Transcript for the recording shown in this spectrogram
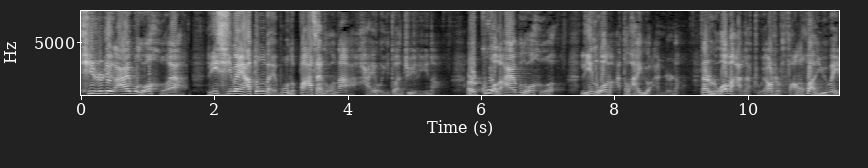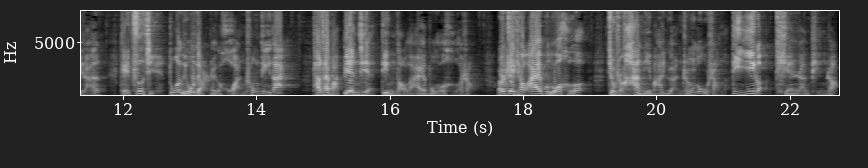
其实这个埃布罗河呀，离西班牙东北部的巴塞罗那还有一段距离呢。而过了埃布罗河，离罗马都还远着呢。但是罗马呢，主要是防患于未然，给自己多留点这个缓冲地带，他才把边界定到了埃布罗河上。而这条埃布罗河就是汉尼拔远征路上的第一个天然屏障。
